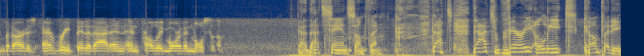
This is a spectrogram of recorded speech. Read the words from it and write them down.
Bedard is every bit of that, and, and probably more than most of them. Yeah, that's saying something. that's that's very elite company,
